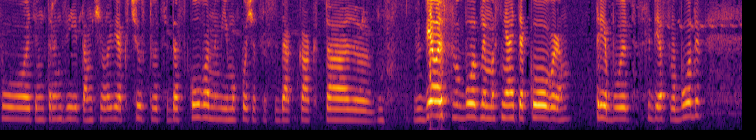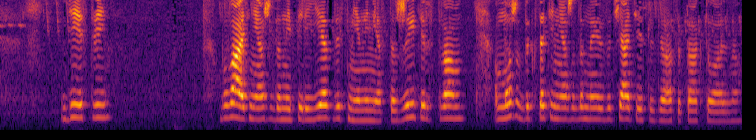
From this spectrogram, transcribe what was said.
по этим транзитам, человек чувствует себя скованным, ему хочется себя как-то э, сделать свободным, снять оковы, требует себе свободы действий. Бывают неожиданные переезды, смены места жительства. Может быть, кстати, неожиданные зачатия, если для вас это актуально.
